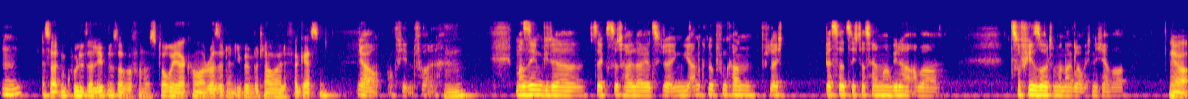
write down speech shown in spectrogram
Mhm. Ist halt ein cooles Erlebnis, aber von der Story her kann man Resident Evil mittlerweile vergessen. Ja, auf jeden Fall. Mhm. Mal sehen, wie der sechste Teil da jetzt wieder irgendwie anknüpfen kann. Vielleicht bessert sich das ja mal wieder, aber zu viel sollte man da, glaube ich, nicht erwarten. Ja,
